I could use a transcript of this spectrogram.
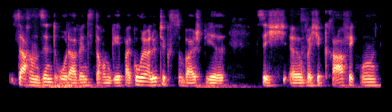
Sachen sind oder wenn es darum geht, bei Google Analytics zum Beispiel, sich irgendwelche Grafiken,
